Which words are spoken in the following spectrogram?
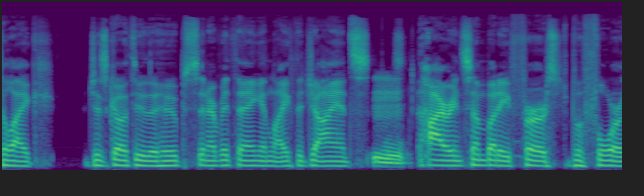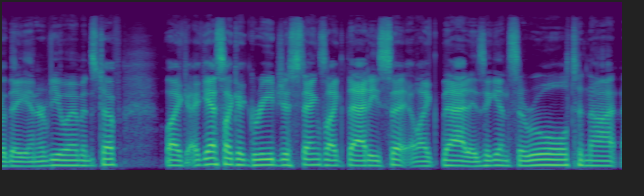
to like just go through the hoops and everything, and like the Giants Mm. hiring somebody first before they interview him and stuff. Like I guess like egregious things like that he said like that is against the rule to not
